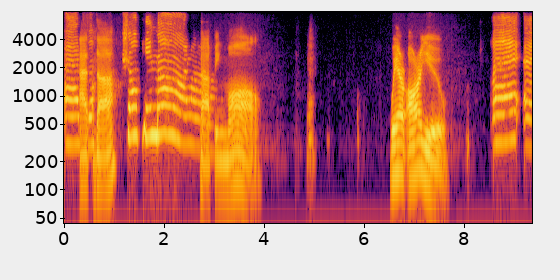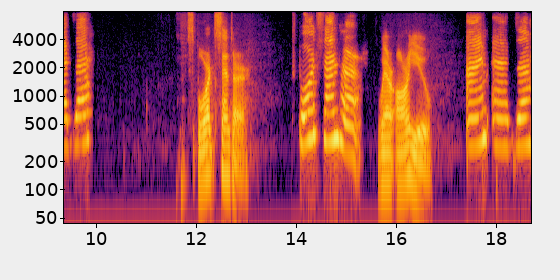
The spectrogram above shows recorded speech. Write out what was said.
at at, the the shopping mall. shopping mall. Where are you? I at the Sports center. sports center. Where are you? I'm at the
